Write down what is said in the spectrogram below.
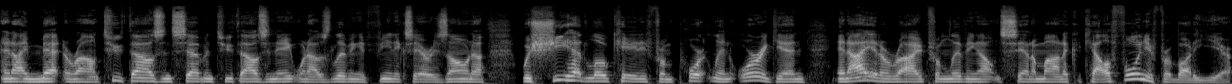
and I met around 2007, 2008 when I was living in Phoenix, Arizona, where she had located from Portland, Oregon, and I had arrived from living out in Santa Monica, California for about a year.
